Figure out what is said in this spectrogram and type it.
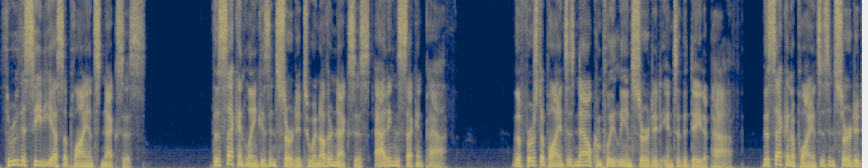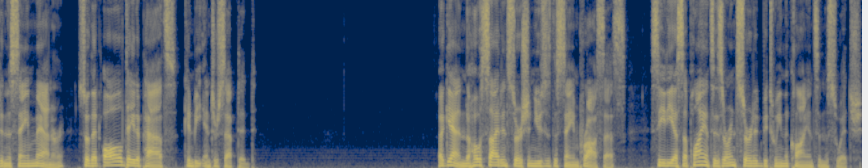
through the CDS appliance Nexus. The second link is inserted to another Nexus, adding the second path. The first appliance is now completely inserted into the data path. The second appliance is inserted in the same manner so that all data paths can be intercepted. Again, the host side insertion uses the same process. CDS appliances are inserted between the clients and the switch.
